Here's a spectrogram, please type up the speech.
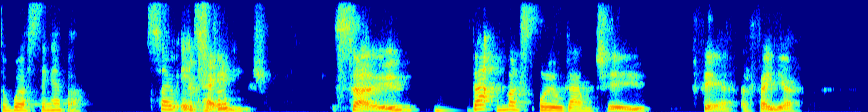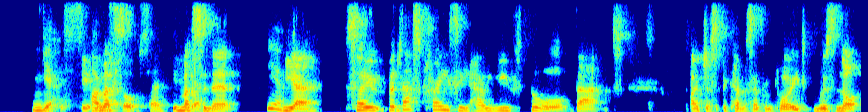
the worst thing ever. So it's okay. strange. So that must boil down to fear of failure. Yes, it I must, thought so. It mustn't yes. it? Yeah. Yeah. So, but that's crazy how you've thought that I just become self-employed was not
